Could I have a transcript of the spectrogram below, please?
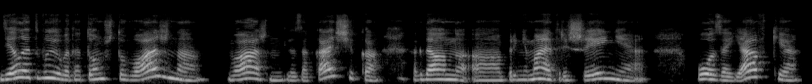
делает вывод о том, что важно, важно для заказчика, когда он а, принимает решение по заявке,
